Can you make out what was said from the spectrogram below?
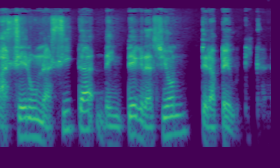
hacer una cita de integración terapéutica.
